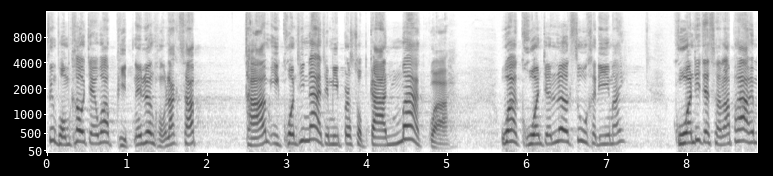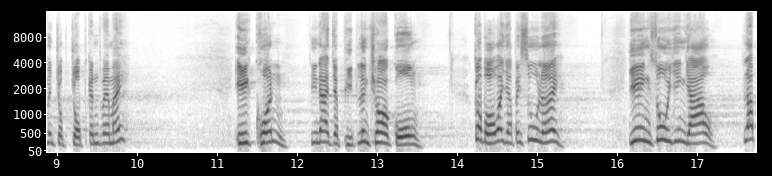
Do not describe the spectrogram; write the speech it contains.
ซึ่งผมเข้าใจว่าผิดในเรื่องของลักทรัพย์ ถามอีกคนที่น่าจะมีประสบการณ์มากกว่า ว่าควรจะเลิกสู้คดีไหม ควรที่จะสารภาพให้มันจบๆกันไปไหม อีกคนที่น่าจะผิดเรื่องช่อโกง ก็บอกว่าอย่าไปสู้เลย ยิ่งสู้ยิ่งยาว รับ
